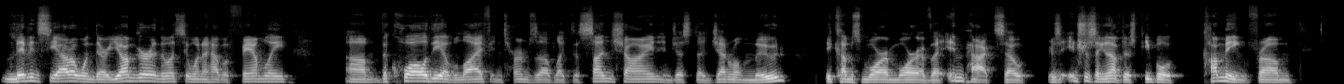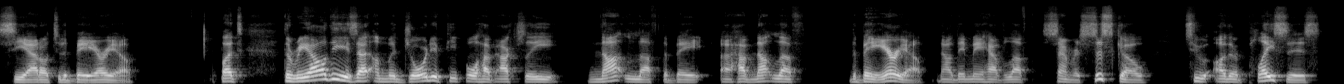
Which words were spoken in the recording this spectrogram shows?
live in Seattle when they're younger, and then once they want to have a family, um, the quality of life in terms of like the sunshine and just the general mood becomes more and more of an impact. So there's interesting enough, there's people coming from Seattle to the Bay Area. But the reality is that a majority of people have actually not left the Bay, uh, have not left the Bay Area. Now they may have left San Francisco to other places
